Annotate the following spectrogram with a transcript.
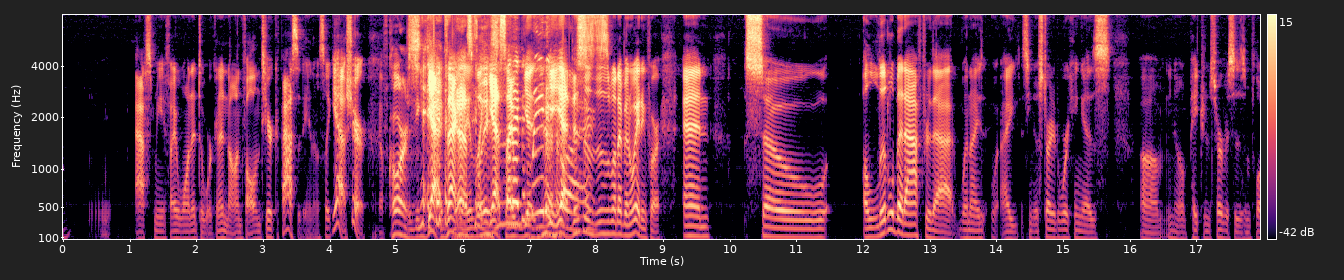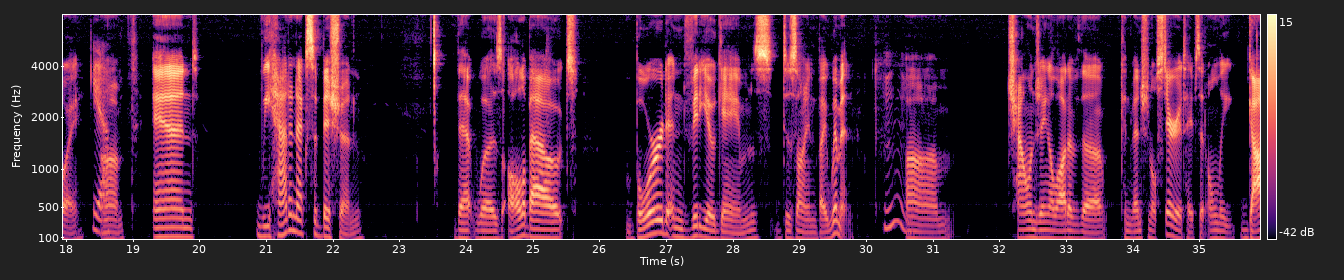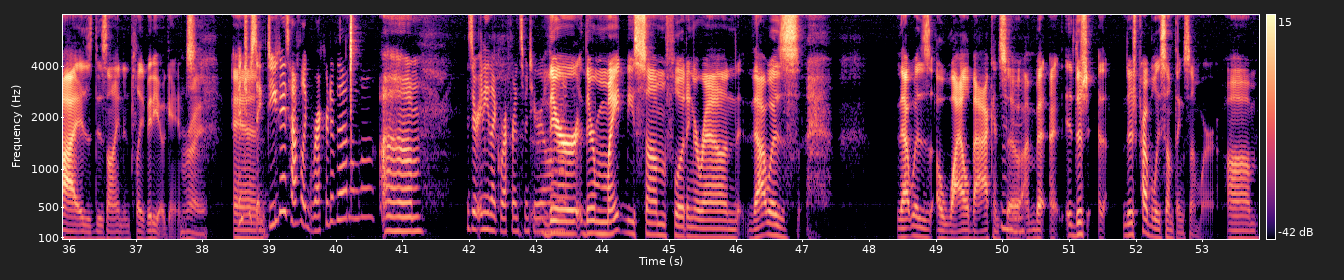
asked me if I wanted to work in a non-volunteer capacity, and I was like, "Yeah, sure." Of course. Yeah, exactly. Yes, it's like, yes, This I, I've been yeah, waiting yeah, for. this is this is what I've been waiting for. And so a little bit after that, when I I you know started working as um, you know patron services employee, Yeah. um, and we had an exhibition that was all about board and video games designed by women um, challenging a lot of the conventional stereotypes that only guys design and play video games. Right. And, Interesting. Do you guys have like record of that on the? Um, Is there any like reference material? there there might be some floating around. That was that was a while back, and so I'm but uh, there's uh, there's probably something somewhere. Um,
